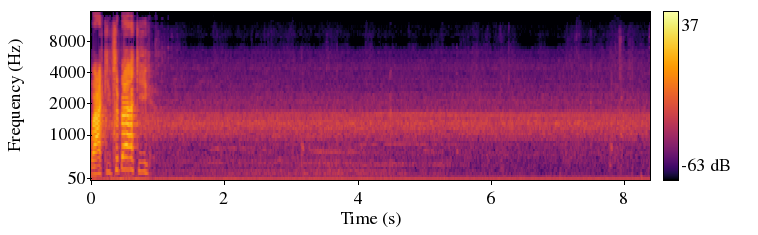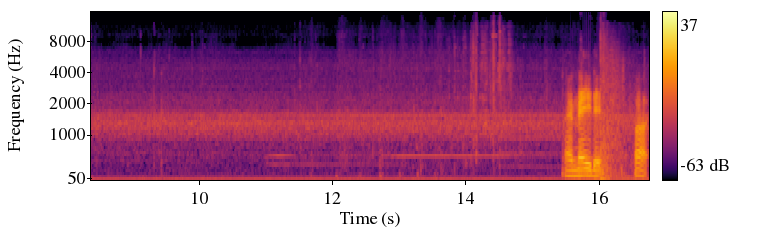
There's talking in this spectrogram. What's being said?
Wacky tobacco. I made it. Fuck.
